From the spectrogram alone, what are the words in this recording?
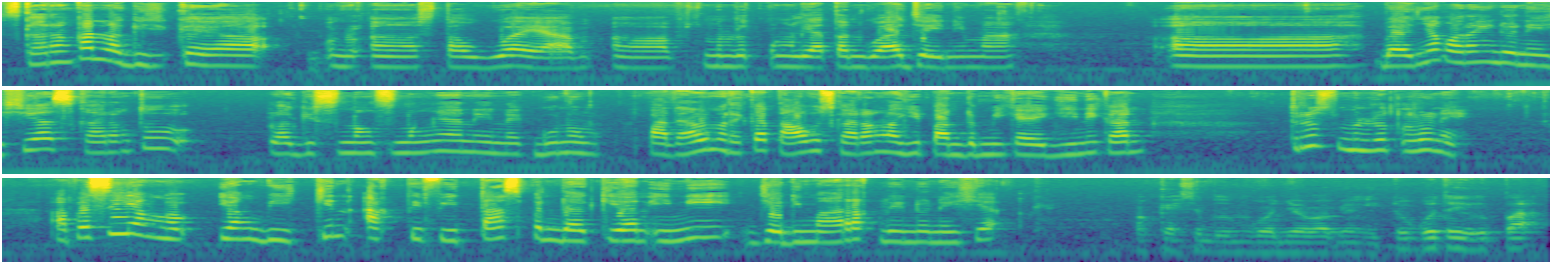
sekarang kan lagi kayak eh, setahu gua ya, eh, menurut penglihatan gua aja ini mah eh, banyak orang Indonesia sekarang tuh lagi seneng-senengnya nih naik gunung. Padahal mereka tahu sekarang lagi pandemi kayak gini kan. Terus menurut lu nih, apa sih yang yang bikin aktivitas pendakian ini jadi marak di Indonesia? Oke sebelum gue jawab yang itu gue tadi lupa.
